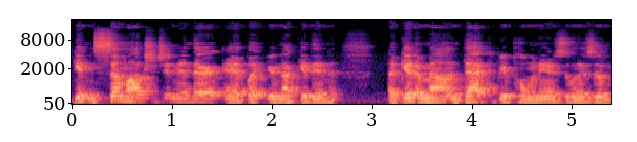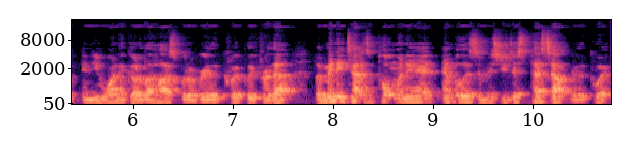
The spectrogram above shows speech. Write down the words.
getting some oxygen in there and, eh, but you're not getting a good amount and that could be a pulmonary embolism and you want to go to the hospital really quickly for that. But many times a pulmonary embolism is you just pass out really quick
